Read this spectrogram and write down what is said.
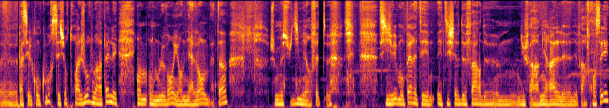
euh, passer le concours. C'est sur trois jours, je me rappelle. Et en, me levant et en y allant le matin, je me suis dit mais en fait. si j'y vais, mon père était, était chef de phare de, du amiral euh, des phares français.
